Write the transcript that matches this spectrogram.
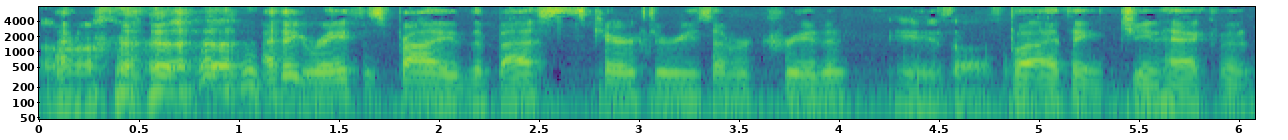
I don't know. I think Rafe is probably the best character he's ever created. He's awesome. But I think Gene Hackman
